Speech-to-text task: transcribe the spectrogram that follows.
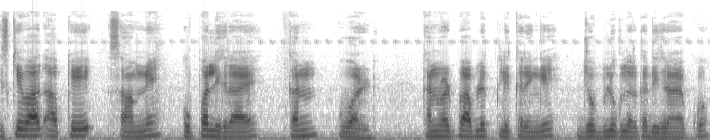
इसके बाद आपके सामने ऊपर लिख रहा है कन्वर्ट। कन्वर्ट पर आप लोग क्लिक करेंगे, जो ब्लू कलर का दिख रहा है आपको।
